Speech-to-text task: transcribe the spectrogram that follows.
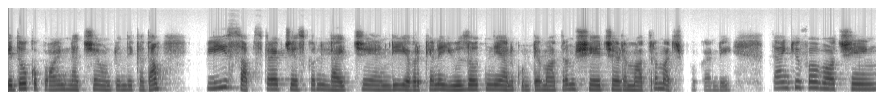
ఏదో ఒక పాయింట్ నచ్చే ఉంటుంది కదా. ప్లీజ్ సబ్స్క్రైబ్ చేసుకొని లైక్ చేయండి. ఎవరికైనా యూజ్ అవుతుంది అనుకుంటే మాత్రం షేర్ చేయడం మాత్రం మర్చిపోకండి. Thank you for watching.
